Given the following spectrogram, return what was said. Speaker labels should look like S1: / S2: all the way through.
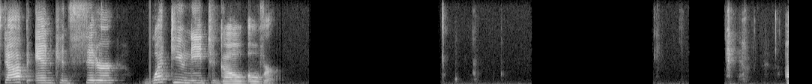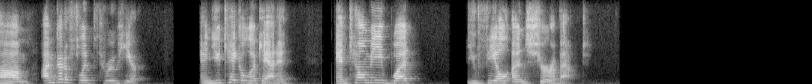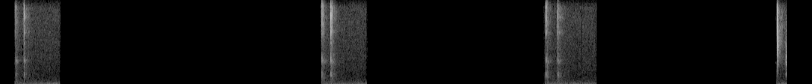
S1: stop and consider what do you need to go over? Um, I'm going to flip through here. And you take a look at it and tell me what you feel unsure about.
